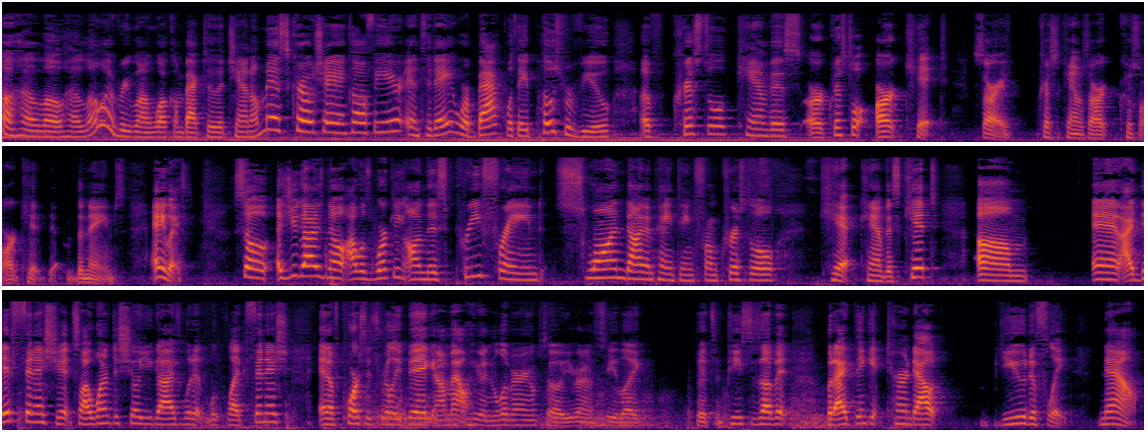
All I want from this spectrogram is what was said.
Well, hello, hello everyone. Welcome back to the channel. Miss Crochet and Coffee here. And today we're back with a post review of Crystal Canvas or Crystal Art Kit. Sorry, Crystal Canvas Art, Crystal Art Kit, the names. Anyways, so as you guys know, I was working on this pre-framed swan diamond painting from Crystal Kit, Canvas Kit. Um, and I did finish it, so I wanted to show you guys what it looked like finished. And of course, it's really big, and I'm out here in the living room, so you're gonna see like bits and pieces of it, but I think it turned out beautifully. Now,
